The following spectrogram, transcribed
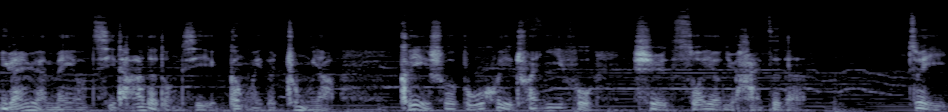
远远没有其他的东西更为的重要。可以说，不会穿衣服是所有女孩子的最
